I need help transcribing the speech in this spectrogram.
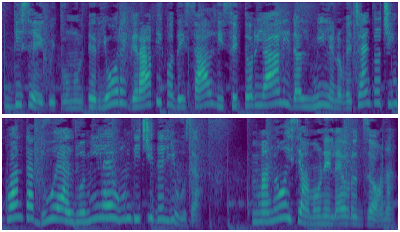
Di seguito un ulteriore grafico dei saldi settoriali dal 1952 al 2011 degli USA. Ma noi siamo nell'Eurozona,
